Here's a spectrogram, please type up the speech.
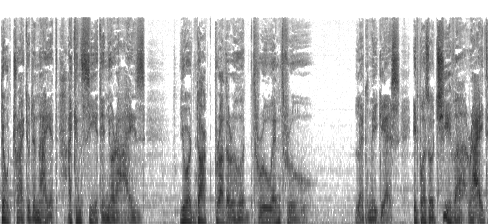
Don't try to deny it. I can see it in your eyes. Your dark brotherhood through and through. Let me guess. It was Ocheeva, right?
